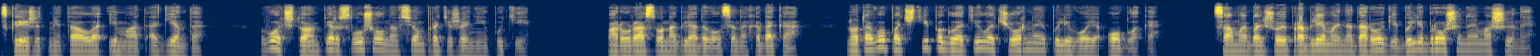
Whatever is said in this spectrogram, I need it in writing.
Скрежет металла и мат агента. Вот что Ампер слушал на всем протяжении пути. Пару раз он оглядывался на ходока, но того почти поглотило черное пылевое облако. Самой большой проблемой на дороге были брошенные машины.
